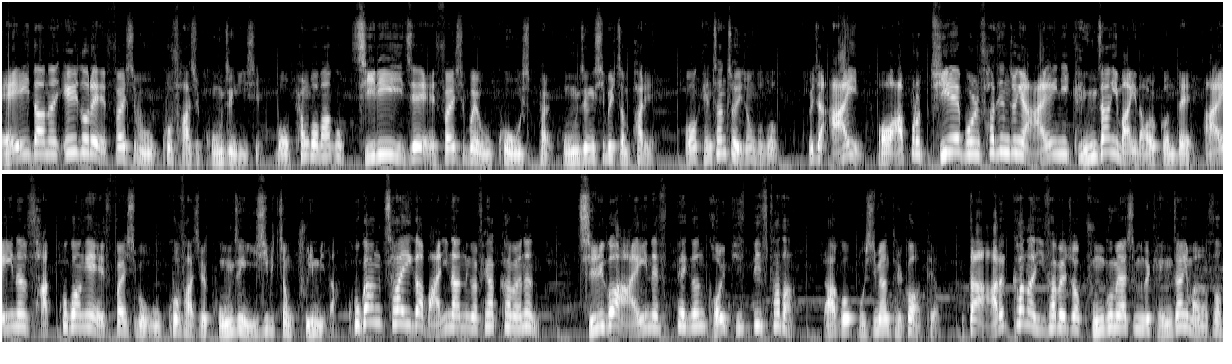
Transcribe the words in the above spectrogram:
에이다는 1돌에 SR15 우코 40 공증 20. 뭐 평범하고 질이 이제 SR15에 우코 58 공증 11.81. 어 괜찮죠 이 정도도 이제 아인 어 앞으로 뒤에 볼 사진 중에 아인이 굉장히 많이 나올 건데 아인은 4코강에 S85 5코 40에 공증 22.9입니다 코강 차이가 많이 나는 걸 생각하면은 질과 아인의 스펙은 거의 비슷비슷하다 라고 보시면 될 것 같아요 일단 아르카나 이사벨 조합 궁금해하시는 분들 굉장히 많아서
